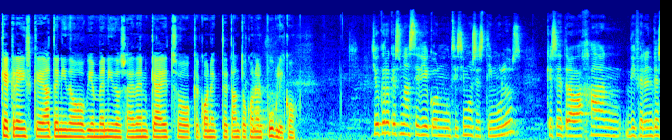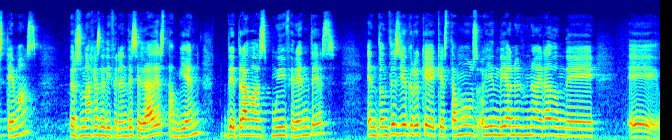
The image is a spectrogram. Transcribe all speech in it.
¿Qué creéis que ha tenido Bienvenidos a Eden que ha hecho que conecte tanto con el público? Yo creo que es una serie con muchísimos estímulos, que se trabajan diferentes temas, personajes de diferentes edades también, de tramas muy diferentes. Entonces yo creo que, estamos hoy en día en una era donde eh,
